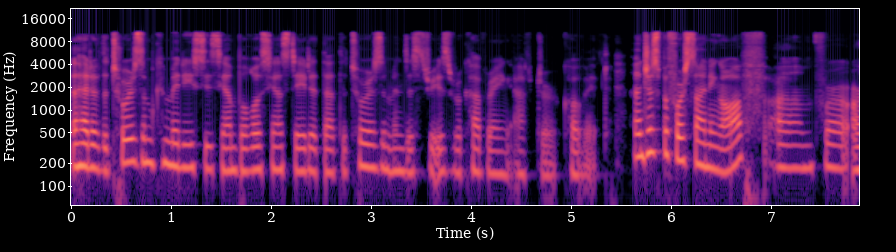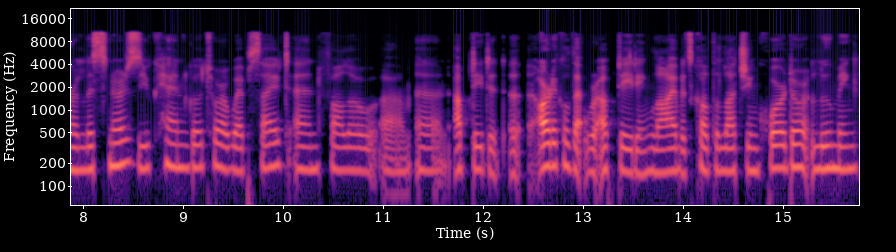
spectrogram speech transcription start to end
The head of the tourism committee, Sisian Bogosyan, stated that the tourism industry is recovering after COVID. And just before signing off, um, for our listeners, you can go to our website and follow um, an updated uh, article that we're updating live. It's called "The Lachin Corridor: Looming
